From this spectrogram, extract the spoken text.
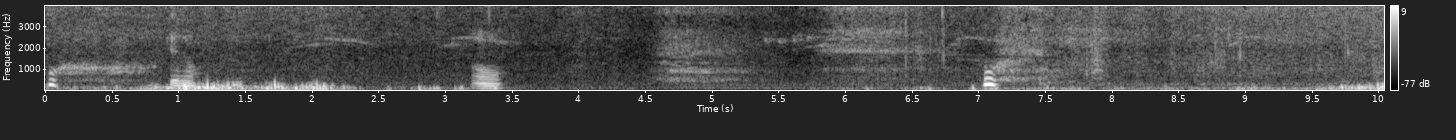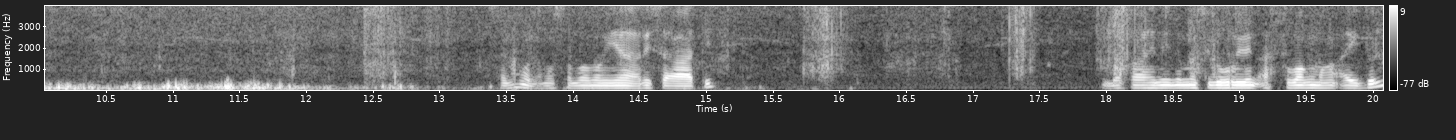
Uh, yun oh. Oh. Sana wala masama mangyari sa atin. Baka hindi naman siguro yun aswang mga idol.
